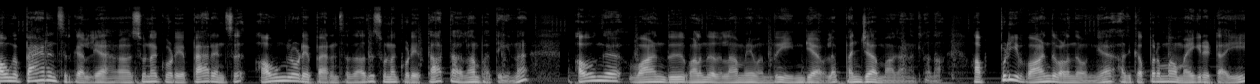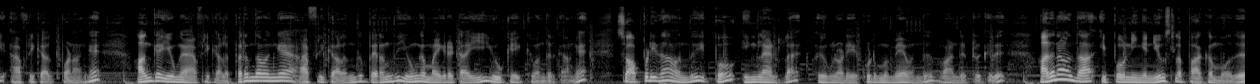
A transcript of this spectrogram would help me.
அவங்க பேரண்ட்ஸ் இருக்கா இல்லையா? சுனக்கோடைய பேரண்ட்ஸு அவங்களுடைய பேரண்ட்ஸ் அதாவது சுனக்கோடைய தாத்தாலாம் பார்த்தீங்கன்னா அவங்க வாழ்ந்து வளர்ந்தது எல்லாமே வந்து இந்தியாவில் பஞ்சாப் மாகாணத்தில் தான். அப்படி வாழ்ந்து வளர்ந்தவங்க அதுக்கப்புறமா மைக்ரேட் ஆகி ஆஃப்ரிக்காவுக்கு போனாங்க. அங்கே இவங்க ஆஃப்ரிக்காவில் பிறந்தவங்க ஆப்பிரிக்காலேருந்து பிறந்து இவங்க மைக்ரேட் ஆகி யூகேக்கு வந்திருக்காங்க. ஸோ அப்படி தான் வந்து இப்போது இங்கிலாண்டில் இவங்களுடைய குடும்பமே வந்து வாழ்ந்துட்டு இருக்குது அதனால தான் இப்போது நீங்கள் நியூஸில் பார்க்கும்போது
